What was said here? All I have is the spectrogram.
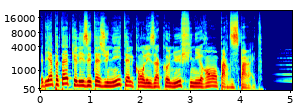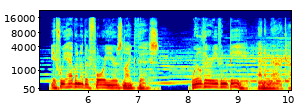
eh bien peut-être que les États-Unis, tels qu'on les a connus, finiront par disparaître. If we have another four years like this, will there even be an America?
